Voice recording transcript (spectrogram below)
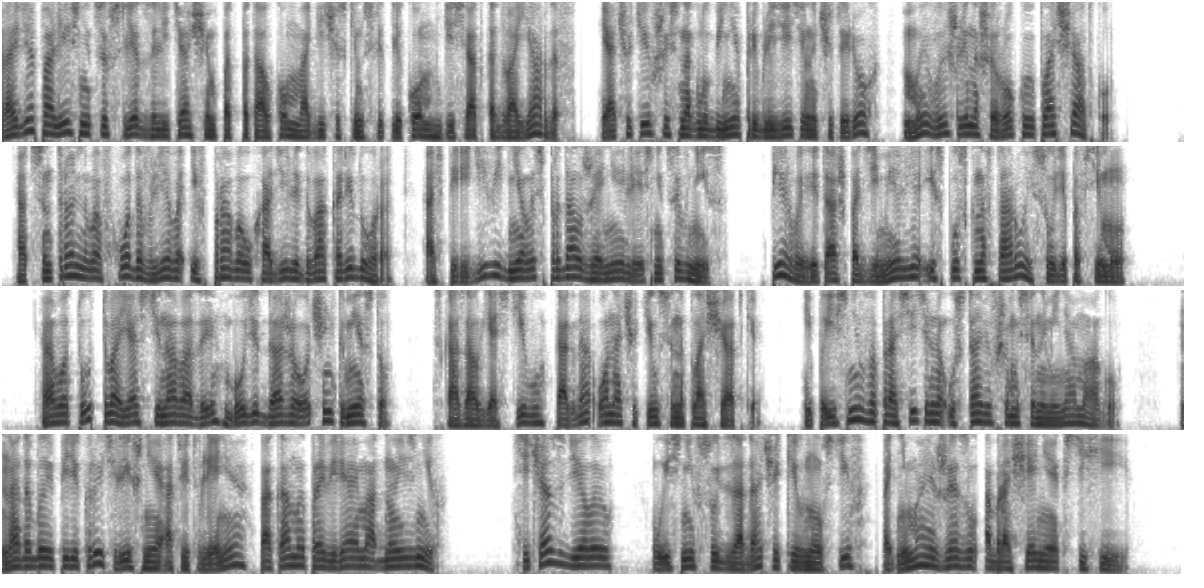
Пройдя по лестнице вслед за летящим под потолком магическим светляком десятка-два ярдов и очутившись на глубине приблизительно четырех, мы вышли на широкую площадку. От центрального входа влево и вправо уходили два коридора, а впереди виднелось продолжение лестницы вниз. Первый этаж подземелья и спуск на второй, судя по всему. А вот тут твоя стена воды будет даже очень к месту, сказал я Стиву, когда он очутился на площадке, и пояснил вопросительно уставившемуся на меня магу. Надо бы перекрыть лишнее ответвление, пока мы проверяем одно из них. Сейчас сделаю. Уяснив суть задачи, кивнул Стив, поднимая жезл обращения к стихии.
